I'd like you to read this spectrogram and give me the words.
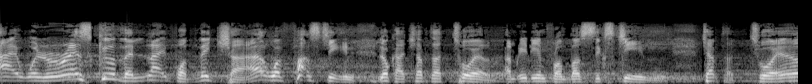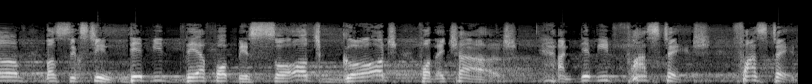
I will rescue the life of the child with fasting. Look at chapter 12. I'm reading from verse 16. Chapter 12, verse 16. David therefore besought God for the child. And David fasted fasted,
